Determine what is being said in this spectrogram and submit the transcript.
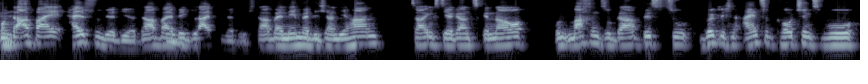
Und dabei helfen wir dir, dabei mhm. begleiten wir dich, dabei nehmen wir dich an die Hand, zeigen es dir ganz genau und machen sogar bis zu wirklichen Einzelcoachings, wo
